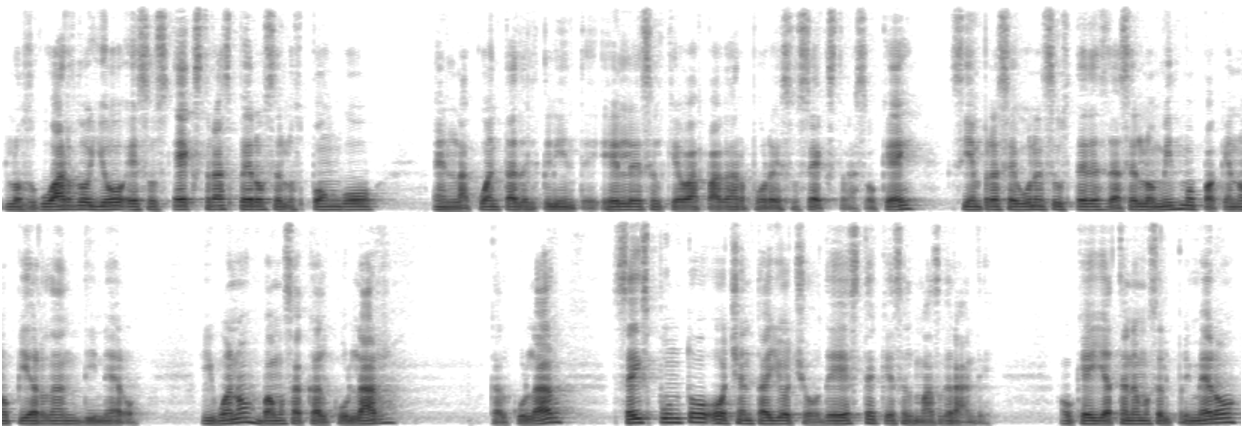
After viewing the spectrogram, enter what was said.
los guardo yo esos extras, pero se los pongo en la cuenta del cliente. Él es el que va a pagar por esos extras, ¿ok? Siempre asegúrense ustedes de hacer lo mismo para que no pierdan dinero. Y bueno, vamos a calcular, calcular 6.88 de este que es el más grande. Ok, ya tenemos el primero,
